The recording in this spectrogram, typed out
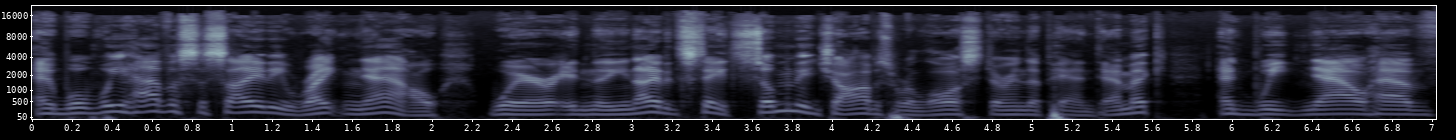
And when we have a society right now where in the United States so many jobs were lost during the pandemic, and we now have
